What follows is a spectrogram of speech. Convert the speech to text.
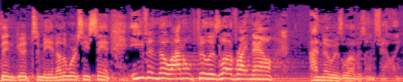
been good to me. In other words, he's saying, even though I don't feel his love right now, I know his love is unfailing.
